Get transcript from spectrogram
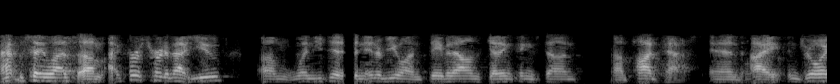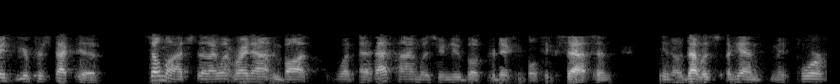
I have to say, Les, um, I first heard about you um, when you did an interview on David Allen's Getting Things Done um, podcast, and I enjoyed your perspective so much that I went right out and bought what at that time was your new book, Predictable Success, and you know that was again four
